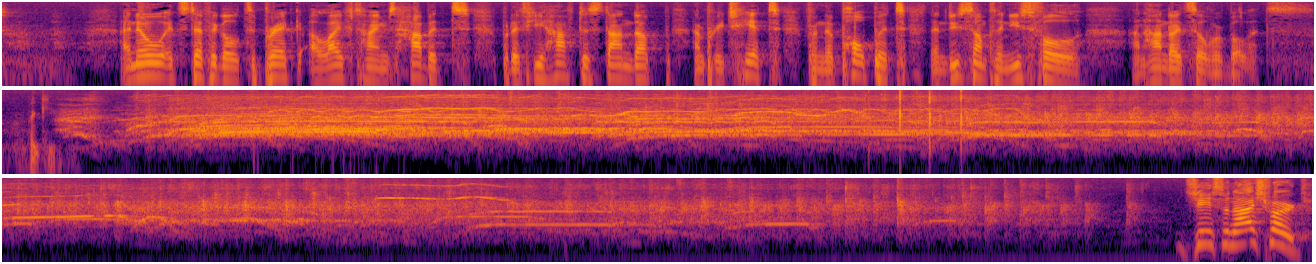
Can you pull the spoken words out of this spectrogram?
I know it's difficult to break a lifetime's habit, but if you have to stand up and preach hate from the pulpit, then do something useful and hand out silver bullets. Thank you. Jason Ashford.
